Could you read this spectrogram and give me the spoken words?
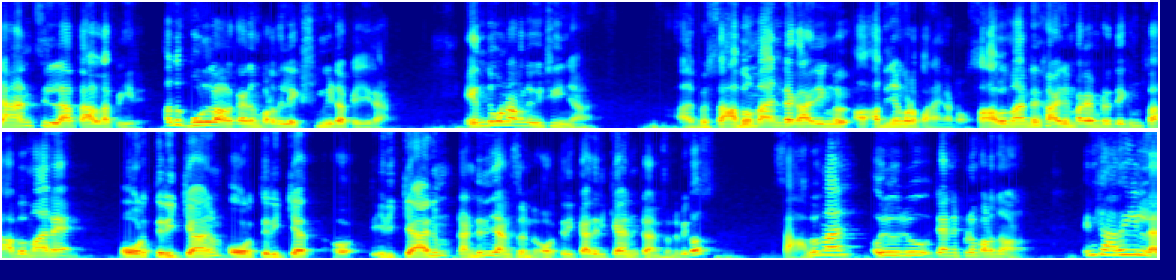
ചാൻസ് ഇല്ലാത്ത ആളുടെ പേര്. അത് കൂടുതൽ ആൾക്കാരും പറഞ്ഞ് ലക്ഷ്മിയുടെ പേരാണ്. എന്തുകൊണ്ടാണെന്ന് ചോദിച്ചു കഴിഞ്ഞാൽ ഇപ്പൊ സാബുമാന്റെ കാര്യങ്ങൾ അത് ഞാൻ കൂടെ പറയാം കേട്ടോ. സാബുമാന്റെ കാര്യം പറയുമ്പോഴത്തേക്കും സാബുമാനെ ഓർത്തിരിക്കാനും ഓർത്തിരിക്കാ ഇരിക്കാനും രണ്ടിനും ചാൻസ് ഉണ്ട്. ഓർത്തിരിക്കാതിരിക്കാനും ചാൻസ് ഉണ്ട്. ബിക്കോസ് സാബമാൻ ഒരു ഒരു ഞാൻ എപ്പോഴും പറഞ്ഞതാണ്. എനിക്കറിയില്ല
